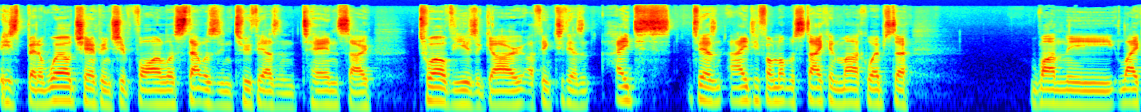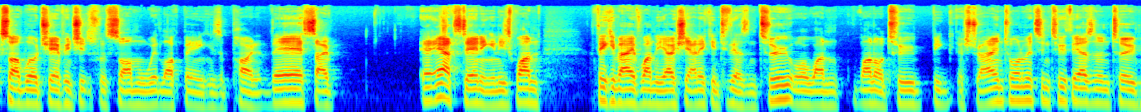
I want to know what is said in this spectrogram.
he's been a world championship finalist. That was in 2010, so 12 years ago. I think 2008, 2008 if I'm not mistaken, Mark Webster won the Lakeside World Championships with Simon Whitlock being his opponent there. So uh, outstanding, and he's won I think he may have won the Oceanic in 2002 or won one or two big Australian tournaments in 2002.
